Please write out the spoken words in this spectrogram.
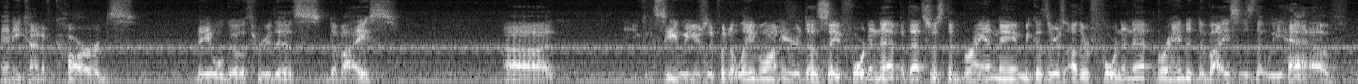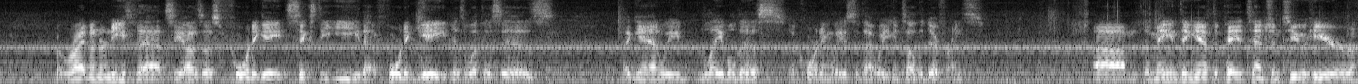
any kind of cards. They will go through this device. Uh, can see we usually put a label on here. It does say Fortinet, but that's just the brand name because there's other Fortinet branded devices that we have. But right underneath that, see how it says FortiGate 60E? That FortiGate is what this is. Again, we label this accordingly so that way you can tell the difference. Um, the main thing you have to pay attention to here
